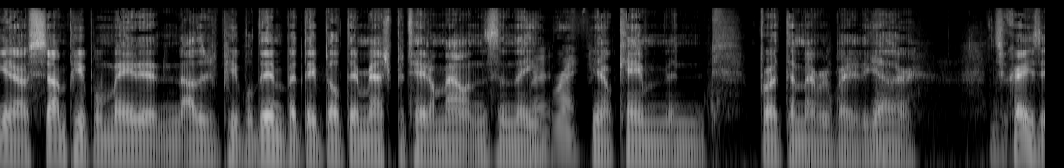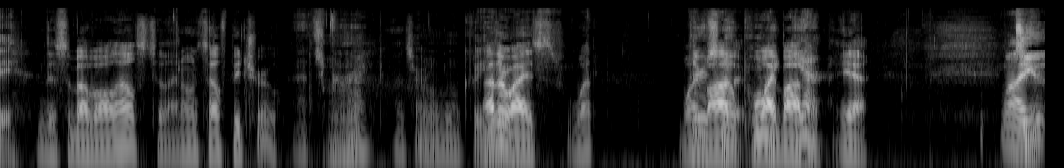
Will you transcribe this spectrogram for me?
yeah. you know, some people made it and other people didn't, but they built their mashed potato mountains and they, Right. Right. you know, came and brought them everybody together. It's crazy. This above all else, to thine own self be true. That's correct. That's right. Okay, Otherwise, what? Why There's no bother? Why bother? Yeah. Well, do I- you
